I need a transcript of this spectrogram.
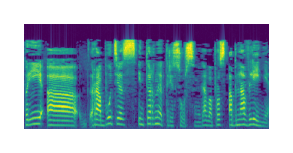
при э, работе с интернет-ресурсами, да, вопрос обновления.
